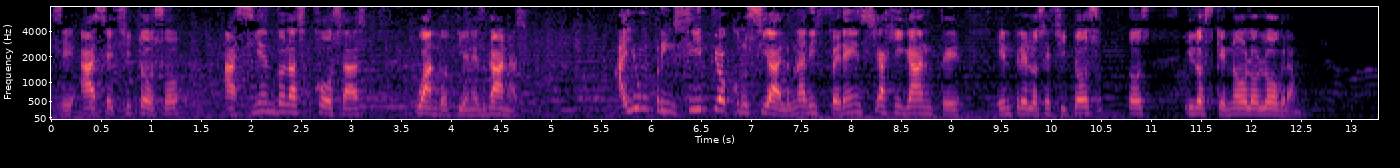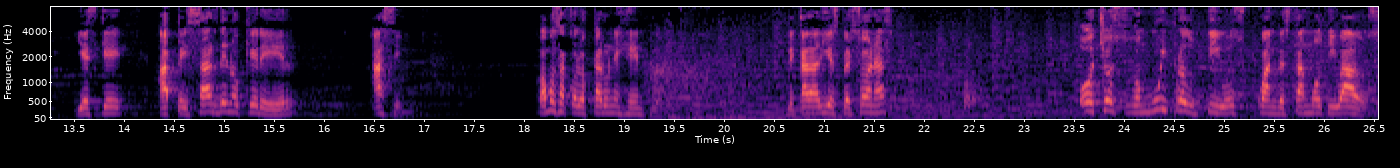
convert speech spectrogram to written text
se hace exitoso haciendo las cosas cuando tienes ganas. Hay un principio crucial, una diferencia gigante entre los exitosos y los que no lo logran. Y es que a pesar de no querer, hacen. Vamos a colocar un ejemplo. De cada 10 personas, 8 son muy productivos cuando están motivados.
